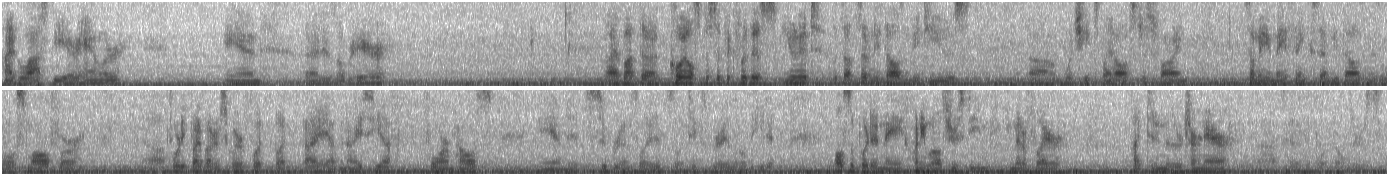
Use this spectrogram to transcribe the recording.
high velocity air handler and that is over here. I bought the coil specific for this unit, puts out 70,000 BTUs, uh, which heats my house just fine. Some of you may think 70,000 is a little small for uh, 4,500 square foot, but I have an ICF form house and it's super insulated so it takes very little to heat it. Also put in a Honeywell TruSteam humidifier, piped it into the return air. Uh, it's got a couple of filters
